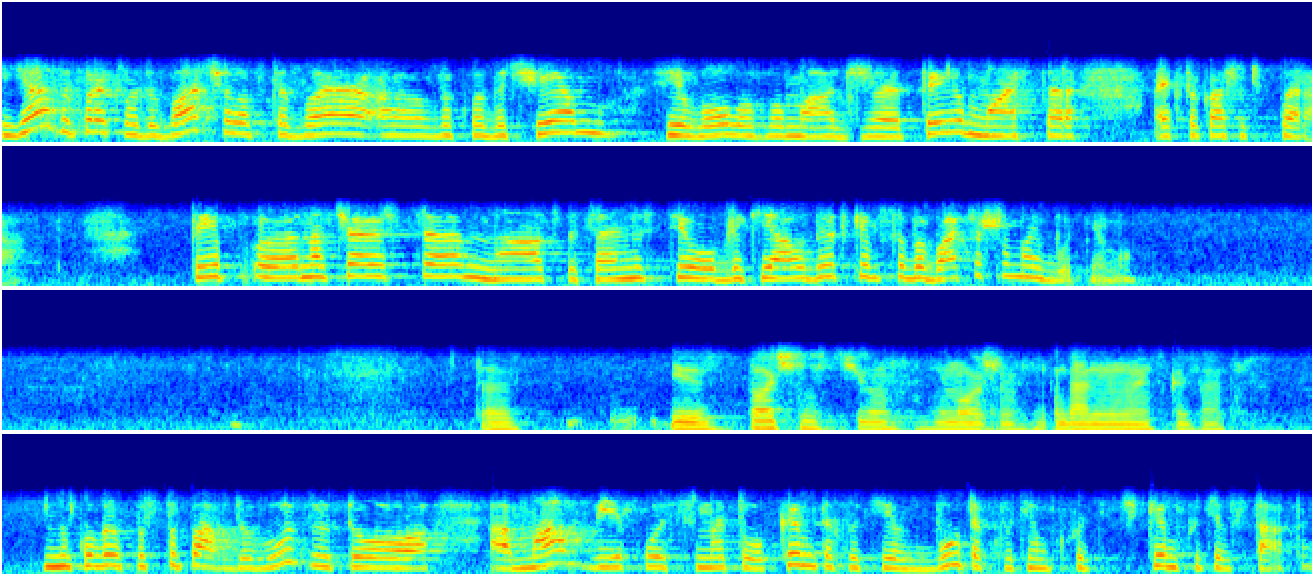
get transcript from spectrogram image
Я, до прикладу, бачила в тебе викладачем, філологом, адже ти майстер, як то кажуть, пера. Ти е, навчаєшся на спеціальності облік і аудит, ким себе бачиш у майбутньому. То із точністю не можу на даний момент сказати. Ну, коли поступав до вузу, то а, мав якусь мету, ким ти хотів бути, хотів, хоч- ким хотів стати.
